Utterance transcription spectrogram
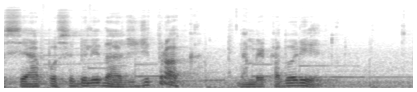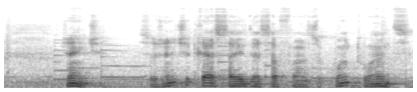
se há possibilidade de troca da mercadoria. Gente, se a gente quer sair dessa fase o quanto antes,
